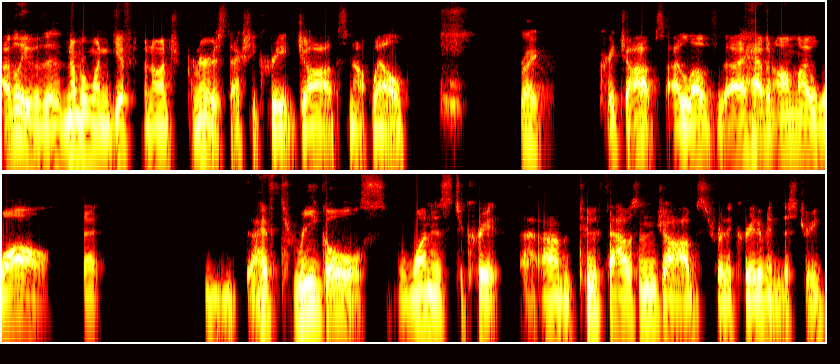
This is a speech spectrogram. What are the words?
I believe the number one gift of an entrepreneur is to actually create jobs, not wealth. right. create jobs. I love. I have it on my wall I have three goals. One is to create um, two thousand jobs for the creative industry,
